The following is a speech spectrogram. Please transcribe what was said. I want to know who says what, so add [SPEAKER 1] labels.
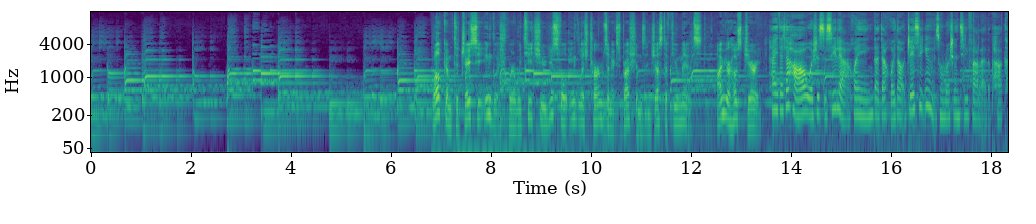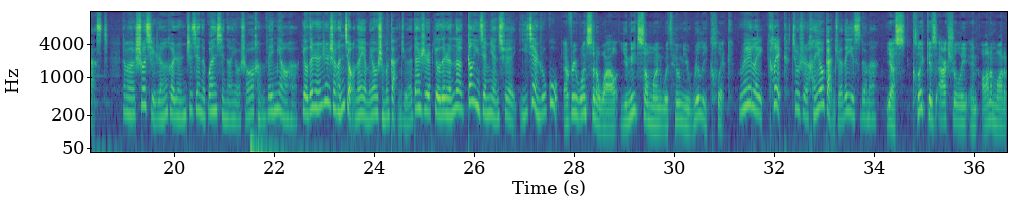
[SPEAKER 1] Música Welcome to JC English, where we teach you useful English terms and expressions in just a few minutes. I'm your host Jerry.
[SPEAKER 2] 嗨，大家好，我是 Cecilia，欢迎大家回到 JC 英语从洛杉矶发来的 Podcast。那么说起人和人之间的关系呢，有时候很微妙哈。有的人认识很久呢，也没有什么感觉；但是有的人呢，刚一见面却一见如故。
[SPEAKER 1] Every once in a while, you meet someone with whom you really click.
[SPEAKER 2] Really click 就是很有感觉的意思，对吗？
[SPEAKER 1] Yes, click is actually an onomatopoeia,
